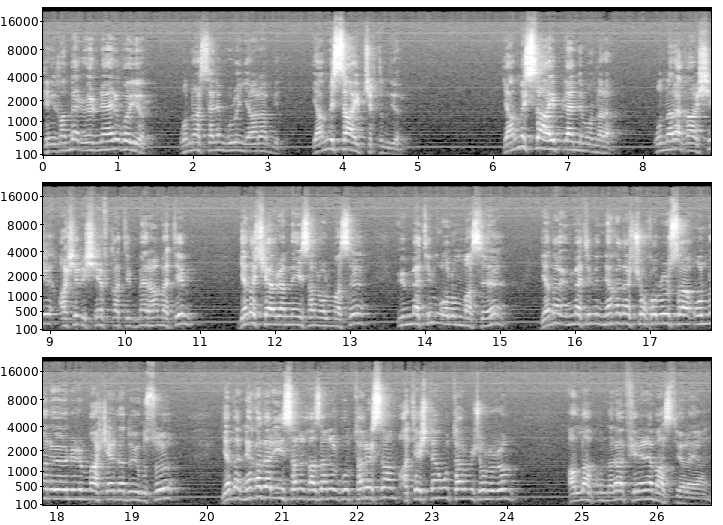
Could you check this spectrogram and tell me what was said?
peygamber örneğini koyuyor. Onlar senin kulun ya Rabbi. Yanlış sahip çıktım diyor. Yanlış sahiplendim onlara. Onlara karşı aşırı şefkatim, merhametim ya da çevremde insan olması, ümmetim olunması ya da ümmetimin ne kadar çok olursa ondan övünürüm mahşerde duygusu ya da ne kadar insanı kazanır kurtarırsam ateşten kurtarmış olurum. Allah bunlara frene bas yani.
